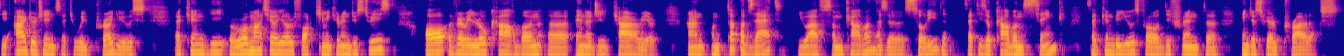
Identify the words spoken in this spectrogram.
the hydrogen that you will produce uh, can be raw material for chemical industries or a very low carbon uh, energy carrier. And on top of that, you have some carbon as a solid that is a carbon sink that can be used for different uh, industrial products.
